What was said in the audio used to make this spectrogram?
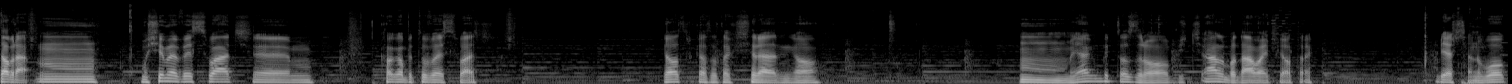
Dobra, mm, musimy wysłać. kogo by tu wysłać? Piotrka to tak średnio. Hmm, jakby to zrobić? Albo dawaj Piotrek. Bierz ten łuk.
